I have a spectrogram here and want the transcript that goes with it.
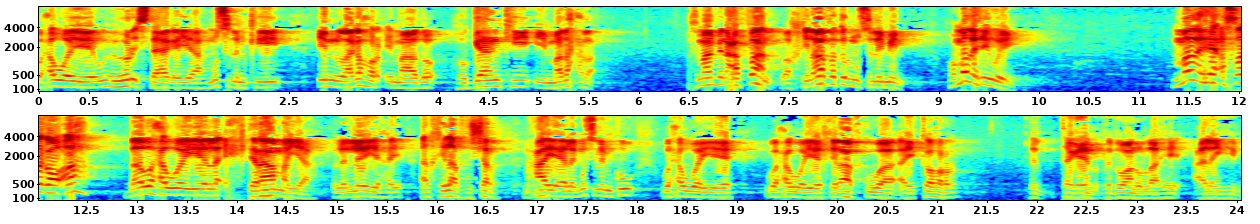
waxa weeye wuxuu hor istaagayaa muslimkii in laga hor imaado hoggaankii iyo madaxda. Cuhmaan bin cafaan waa khilaafatu lmuslimiin waa madaxii weeye. Madaxii asagoo ah baa waxa weeye la ixtiraamaya oo la leeyahay alkhilaafu shar. Maxaa yeelay muslimku waxa weeye waxa weeye khilaafku waa ay ka hor tageen ridwaanullaahi calayhim.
